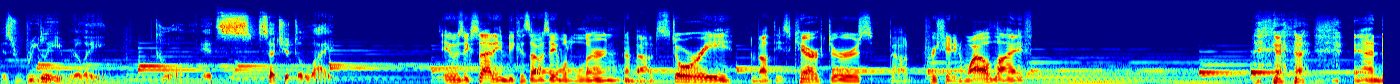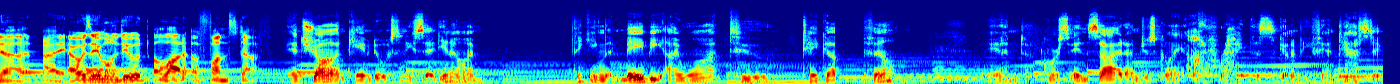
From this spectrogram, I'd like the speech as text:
is really, really cool. It's such a delight. It was exciting because I was able to learn about story, about these characters, about appreciating wildlife. and uh, I, I was able to do a lot of fun stuff. And Shaun came to us and he said, You know, I'm thinking that maybe I want to take up film. And of course, inside, I'm just going, All right, this is going to be fantastic.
